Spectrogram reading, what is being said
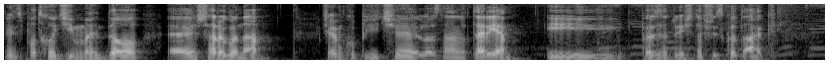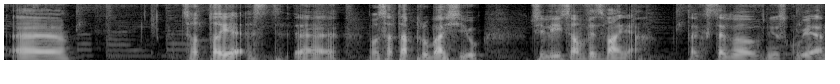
Więc podchodzimy do e, Szarogona. Chciałem kupić e, los na loterię i prezentuje się to wszystko tak. E, co to jest? E, wąsata próba sił, czyli są wyzwania. Tak z tego wnioskuję.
